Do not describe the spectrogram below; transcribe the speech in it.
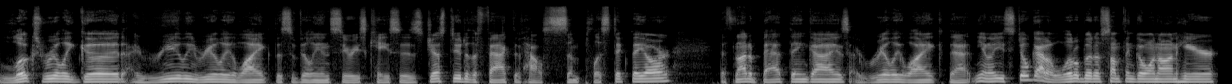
looks really good. I really, really like the Civilian Series cases just due to the fact of how simplistic they are. That's not a bad thing, guys. I really like that. You know, you still got a little bit of something going on here.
